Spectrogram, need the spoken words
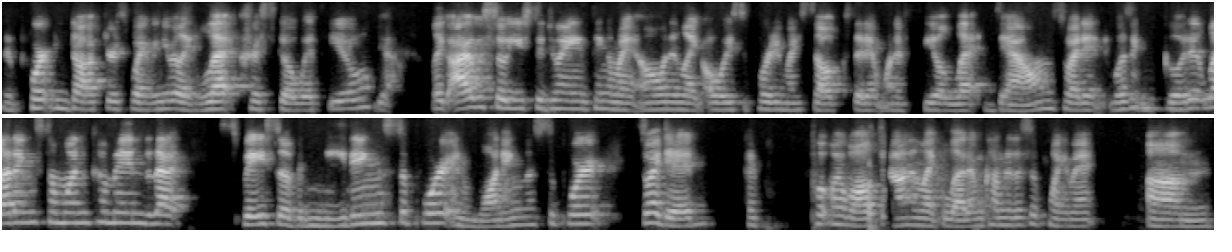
an important doctor's appointment, you were like, let Chris go with you. Yeah. Like I was so used to doing anything on my own and like always supporting myself because I didn't want to feel let down. So I didn't wasn't mm-hmm. good at letting someone come into that space of needing support and wanting the support. So I did. I put my wallet down and like let him come to this appointment. Um,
